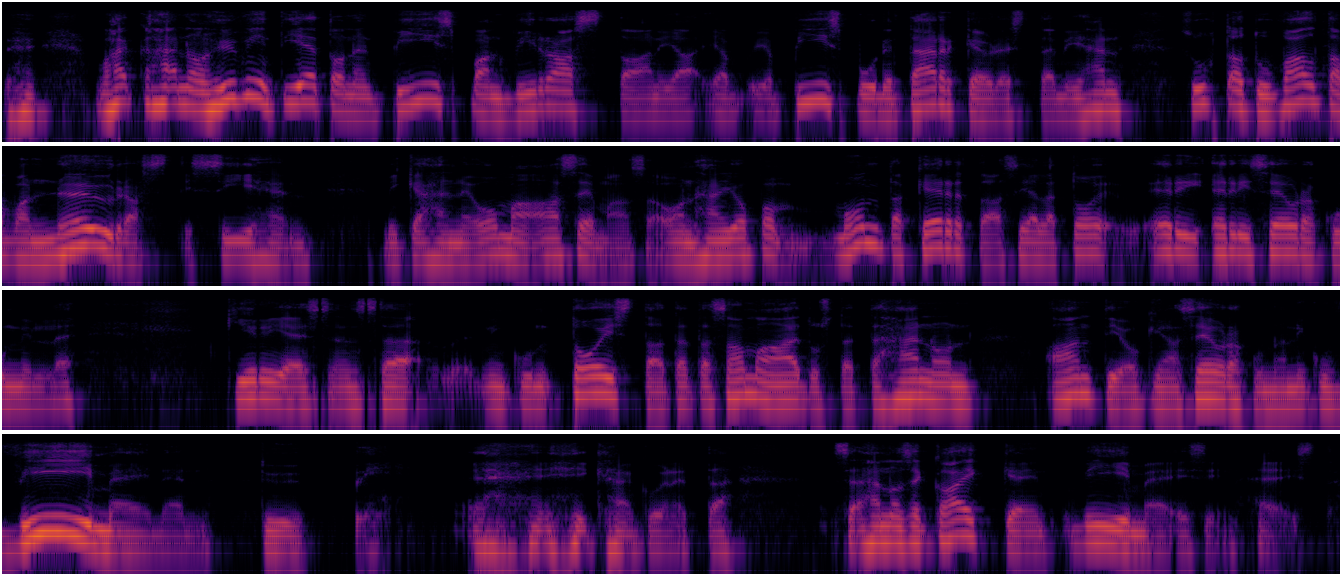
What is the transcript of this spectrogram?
vaikka hän on hyvin tietoinen piispan virastaan ja, ja, ja piispuuden tärkeydestä, niin hän suhtautuu valtavan nöyrästi siihen, mikä hänen oma asemansa on. Hän jopa monta kertaa siellä to, eri, eri seurakunnille kirjeissänsä niin kuin toistaa tätä samaa ajatusta, että hän on Antiokian seurakunnan niin kuin viimeinen tyyppi. Ikään kuin, että hän on se kaikkein viimeisin heistä.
